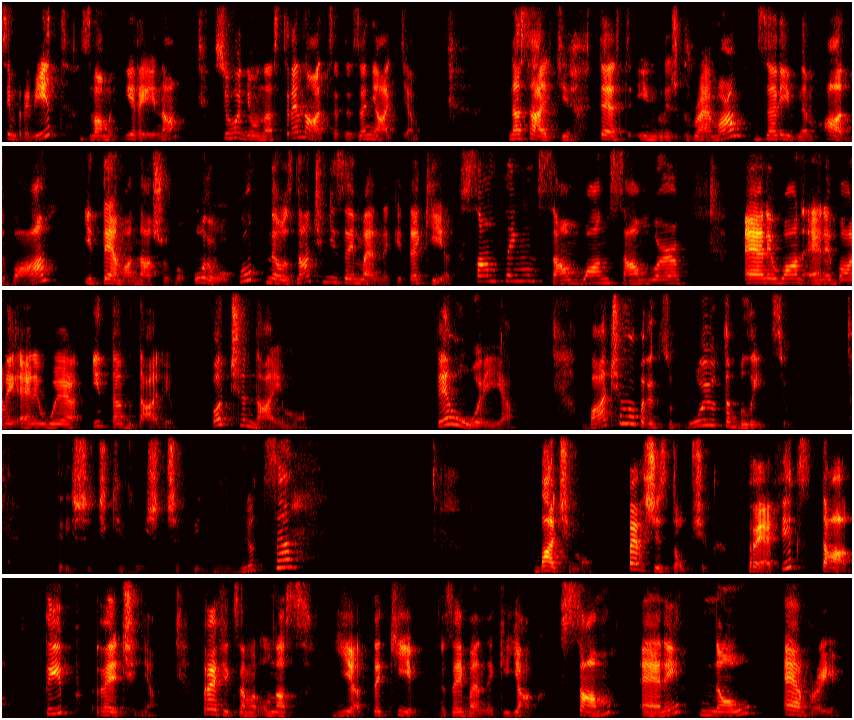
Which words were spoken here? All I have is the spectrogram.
Всім привіт! З вами Ірина. Сьогодні у нас 13 заняття на сайті Test English Grammar за рівнем А2. І тема нашого уроку неозначені займенники, такі як something, someone, somewhere, anyone, anybody, anywhere і так далі. Починаємо. Теорія. Бачимо перед собою таблицю. Трішечки вище піднімлю це. Бачимо перший стовпчик префікс та тип речення. Префіксами у нас є такі займенники, як some, any, no, every.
